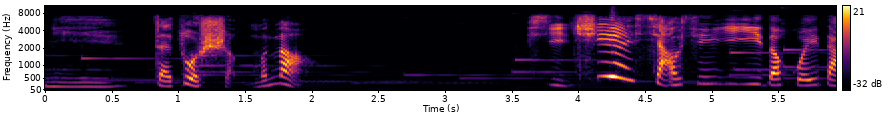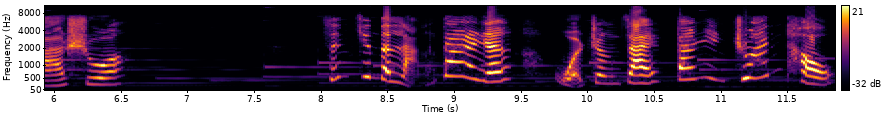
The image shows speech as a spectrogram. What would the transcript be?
你在做什么呢？”喜鹊小心翼翼地回答说：“尊敬的狼大人，我正在搬运砖头。”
